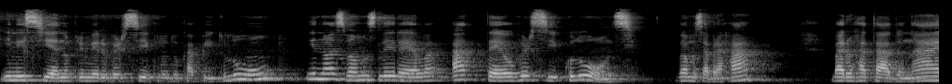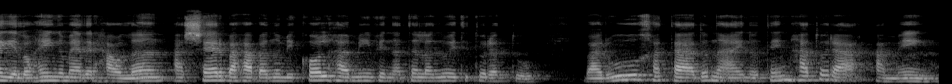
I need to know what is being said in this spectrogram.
inicia no primeiro versículo do capítulo 1 e nós vamos ler ela até o versículo 11. Vamos abrahar? Baruch atah Adonai, Eloheinu melech haolam, asher barabanu mikol hamim venatan lanu et toratu. Baruch atah Adonai notem hatorá. Amém.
